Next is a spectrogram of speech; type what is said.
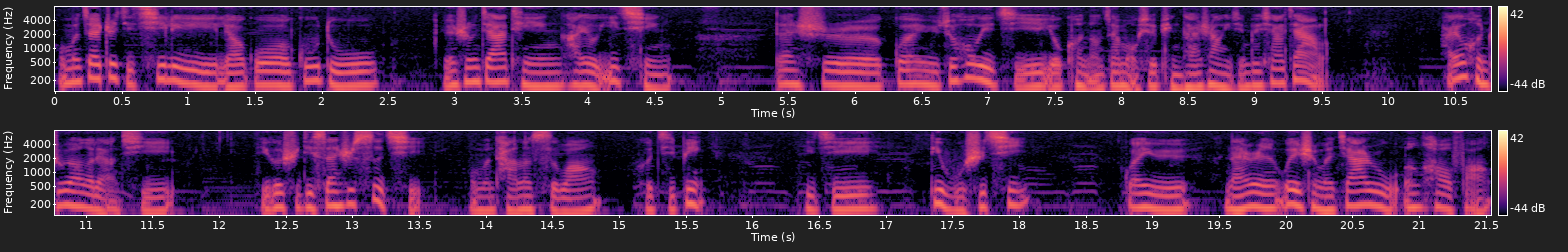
我们在这几期里聊过孤独、原生家庭，还有疫情。但是关于最后一集，有可能在某些平台上已经被下架了。还有很重要的两期，一个是第三十四期，我们谈了死亡和疾病，以及第五十期，关于男人为什么加入 N 号房。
